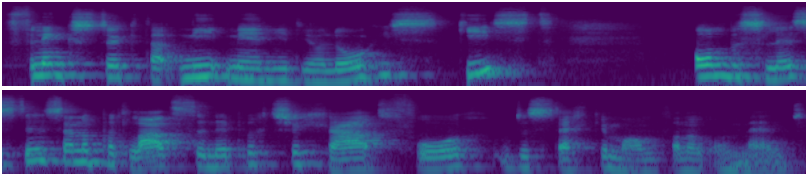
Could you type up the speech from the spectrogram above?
flink stuk dat niet meer ideologisch kiest onbeslist is en op het laatste nippertje gaat voor de sterke man van het moment.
